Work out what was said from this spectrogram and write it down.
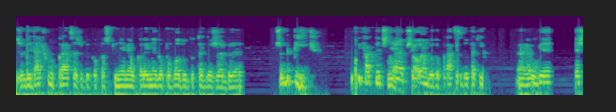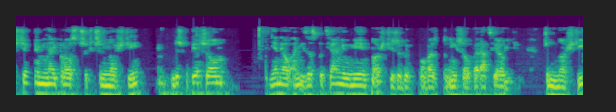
żeby dać mu pracę, żeby po prostu nie miał kolejnego powodu do tego, żeby, żeby pić. No I faktycznie przyjąłem go do pracy, do takich, e, uwierzcie mi, najprostszych czynności, gdyż po pierwsze on nie miał ani za specjalnie umiejętności, żeby poważniejsze operacje robić, czynności,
